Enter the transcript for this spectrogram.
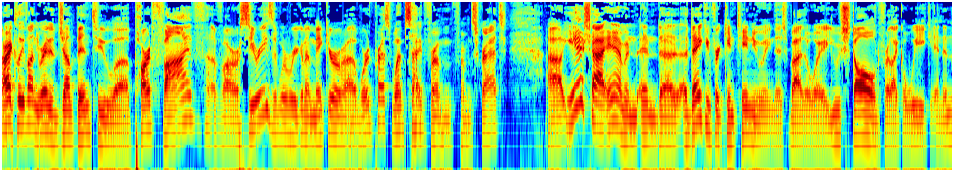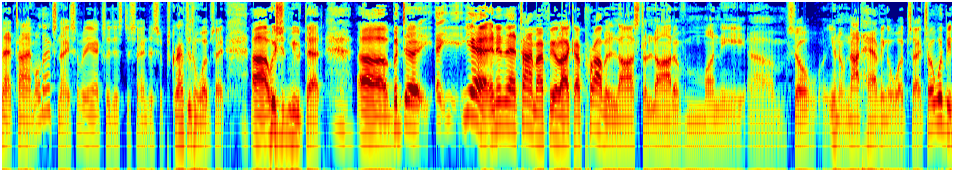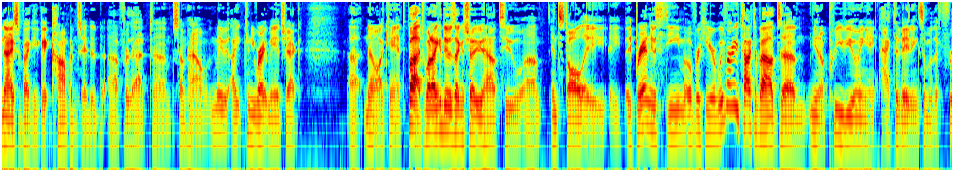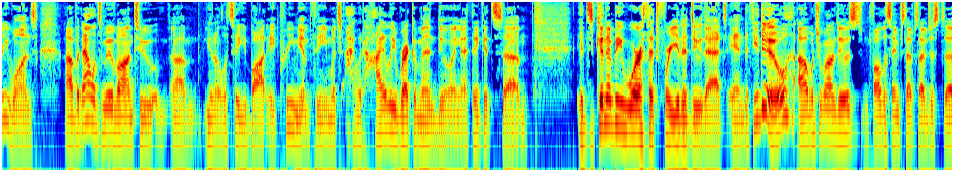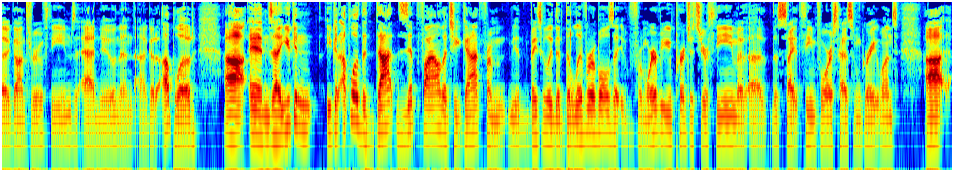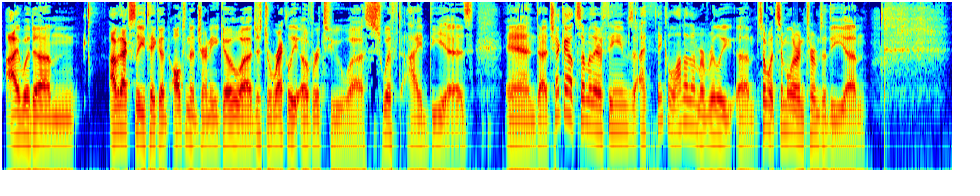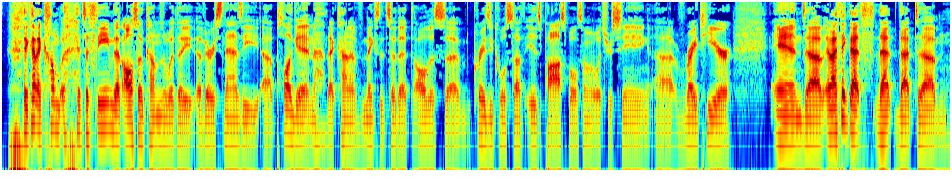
All right, Cleavon, you ready to jump into uh, part five of our series where we're going to make your uh, WordPress website from from scratch? Uh, yes, I am, and and uh, thank you for continuing this. By the way, you stalled for like a week, and in that time, oh, that's nice. Somebody actually just decided to subscribe to the website. Uh, we should mute that. Uh, but uh, yeah, and in that time, I feel like I probably lost a lot of money. Um, so you know, not having a website. So it would be nice if I could get compensated uh, for that somehow. Maybe I, can you write me a check? Uh, no, I can't. But what I can do is I can show you how to uh, install a, a, a, brand new theme over here. We've already talked about um, you know previewing and activating some of the free ones, uh, but now let's move on to um, you know let's say you bought a premium theme, which I would highly recommend doing. I think it's um, it's going to be worth it for you to do that. And if you do, uh, what you want to do is follow the same steps I've just uh, gone through: themes, add new, then uh, go to upload. Uh, and uh, you can you can upload the .zip file that you got from basically the deliverables that, from wherever you purchased your theme. Uh, the site ThemeForest has some great ones. I would. Um, I would actually take an alternate journey, go just directly over to Swift Ideas, and uh, check out some of their themes. I think a lot of them are really um, somewhat similar in terms of the. Um, they kind of come. It's a theme that also comes with a, a very snazzy uh, plugin that kind of makes it so that all this uh, crazy cool stuff is possible. Some of what you're seeing uh, right here, and uh, and I think that that that um,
